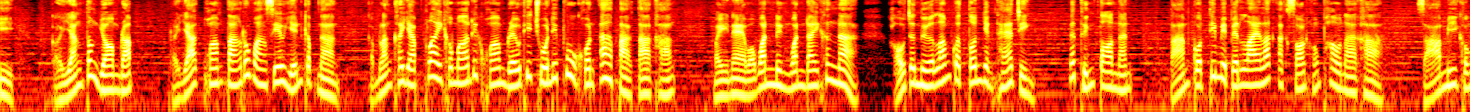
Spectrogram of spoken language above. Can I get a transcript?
ดี ก็ยังต้องยอมรับ ระยะความต่างระหว่างเซียวเหยียนกับนางกำลังขยับใกล้เข้ามาด้วยความเร็วที่ชวนให้ผู้คนอ้าปากตาค้าง ไม่แน่ว่าวันหนึ่งวันใดข้างหน้า เขาจะเหนือล้ำกว่าตนอย่างแท้จริง และถึงตอนนั้นตามกฎที่ไม่เป็นลายลักษณ์อักษรของเผ่านาคา สามีของ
